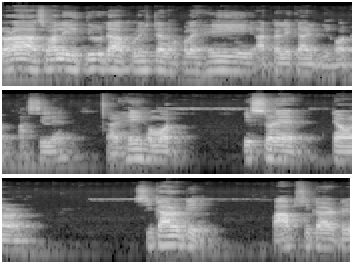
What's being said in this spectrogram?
ল'ৰা ছোৱালী তিৰোতা পলিষ্টিয়ানসকলে সেই আট্টালিকাৰ গৃহত আছিলে আৰু সেই সময়ত ঈশ্বৰে তেওঁৰ স্বীকাৰতি পাপ স্বীকাৰতি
